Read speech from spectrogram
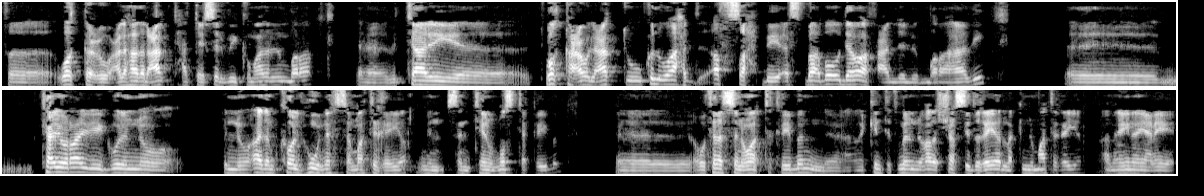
فوقعوا على هذا العقد حتى يصير فيكم هذا المباراة. آه، بالتالي آه، توقعوا العقد وكل واحد أفصح بأسبابه ودوافعه للمباراة هذه. آه، كايو رايلي يقول إنه إنه آدم كول هو نفسه ما تغير من سنتين ونص تقريبا. أو ثلاث سنوات تقريبا. أنا كنت أتمنى إنه هذا الشخص يتغير لكنه ما تغير. أنا هنا يعني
